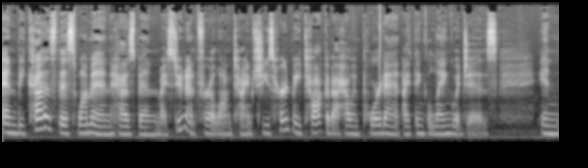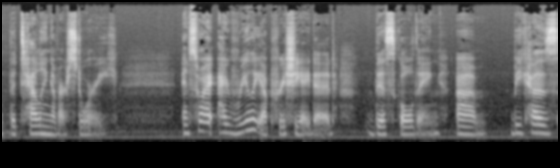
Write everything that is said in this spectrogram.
And because this woman has been my student for a long time, she's heard me talk about how important I think language is in the telling of our story. And so I, I really appreciated this scolding um, because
